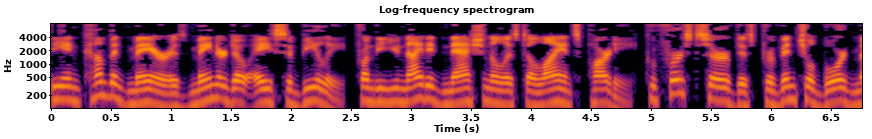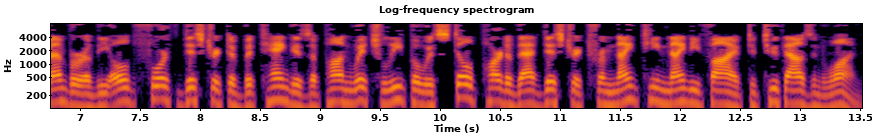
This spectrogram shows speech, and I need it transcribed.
The incumbent mayor is Meynardo A. Sabili, from the United Nationalist Alliance Party, who first served as provincial board member of the old 4th District of Batangas upon which Lipa was still part of that district from 1995 to 2001.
